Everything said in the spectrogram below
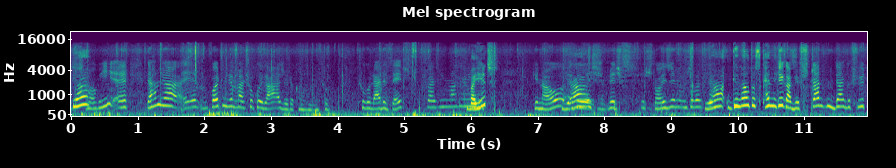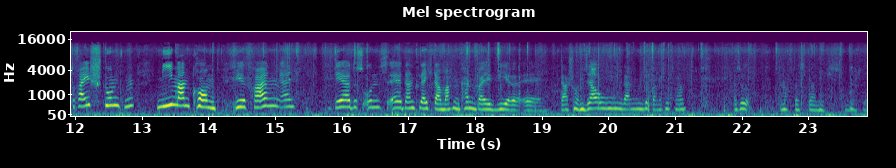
Ja. Story, äh, da haben wir, äh, wollten wir mal Schokolade, also da konnte man Schok Schokolade selbst quasi machen. bei Hit? Genau, Ja, also ich- mit Streuseln und sowas. Ja, genau, das kenne ich. Digga, wir standen da gefühlt drei Stunden, niemand kommt. Wir fragen einen, der das uns äh, dann vielleicht da machen kann, weil wir äh, da schon sau lange gewartet haben. Also macht das da nicht. nicht so.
